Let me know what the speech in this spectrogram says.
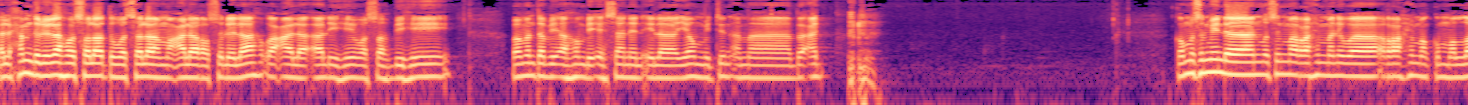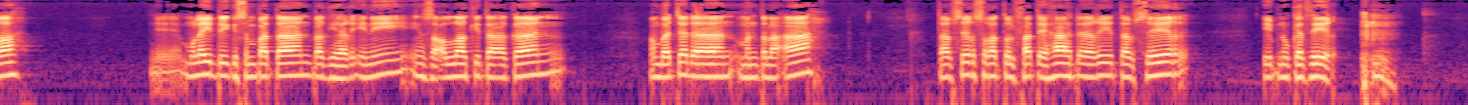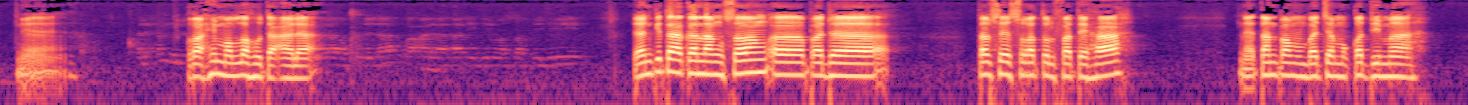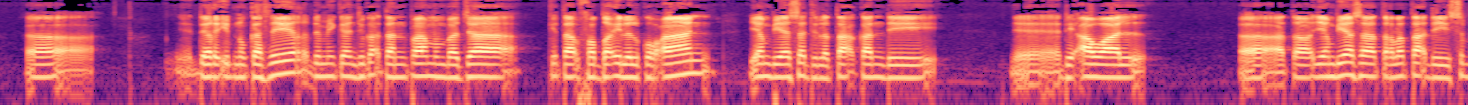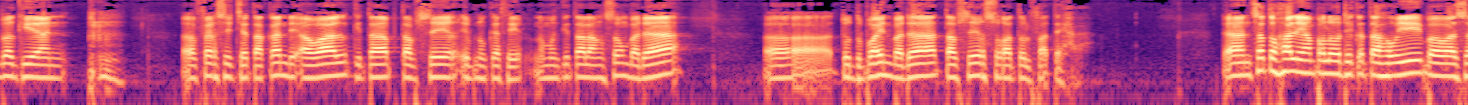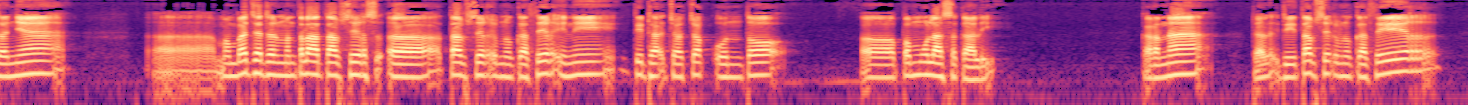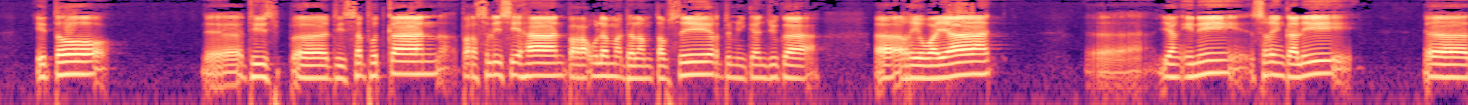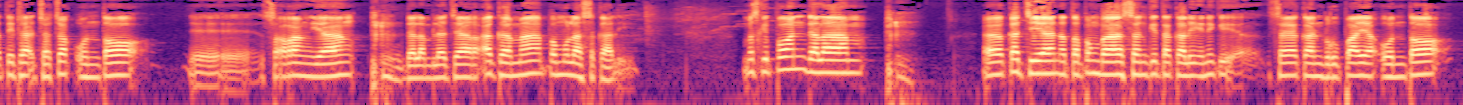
Alhamdulillah wassalatu wassalamu ala rasulillah wa ala alihi wa sahbihi wa man tabi'ahum bi ihsanin ila yaumidin amma ba'd. Kaum muslimin dan muslimah rahimani wa rahimakumullah. Ya, mulai di kesempatan pagi hari ini insyaallah kita akan membaca dan mentelaah tafsir suratul fatihah dari tafsir Ibnu Kathir ya. rahimallahu taala dan kita akan langsung uh, pada tafsir suratul Fatihah nah, tanpa membaca muqaddimah uh, dari Ibnu Katsir demikian juga tanpa membaca kitab Fadailul Quran yang biasa diletakkan di di, di awal uh, atau yang biasa terletak di sebagian uh, versi cetakan di awal kitab tafsir Ibnu Katsir. Namun kita langsung pada uh, to the point pada tafsir suratul Fatihah. Dan satu hal yang perlu diketahui bahwasanya uh, membaca dan mentela tafsir uh, tafsir Ibnu Katsir ini tidak cocok untuk uh, pemula sekali. Karena di tafsir Ibnu Katsir itu ya, eh, disebutkan perselisihan para ulama dalam tafsir demikian juga uh, riwayat uh, yang ini sering kali uh, tidak cocok untuk uh, seorang yang dalam belajar agama pemula sekali. Meskipun dalam uh, kajian atau pembahasan kita kali ini saya akan berupaya untuk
